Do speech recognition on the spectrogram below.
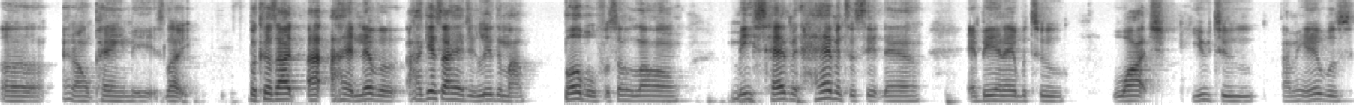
uh and on pain meds like because I, I i had never i guess i had just lived in my bubble for so long me having having to sit down and being able to watch YouTube. I mean, it was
